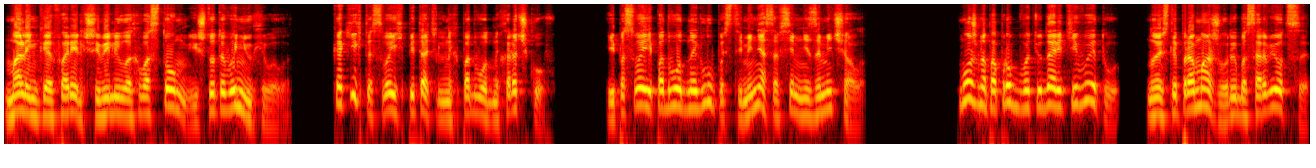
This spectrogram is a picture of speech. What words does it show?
Маленькая форель шевелила хвостом и что-то вынюхивала. Каких-то своих питательных подводных рачков. И по своей подводной глупости меня совсем не замечала. Можно попробовать ударить и в эту, но если промажу, рыба сорвется,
